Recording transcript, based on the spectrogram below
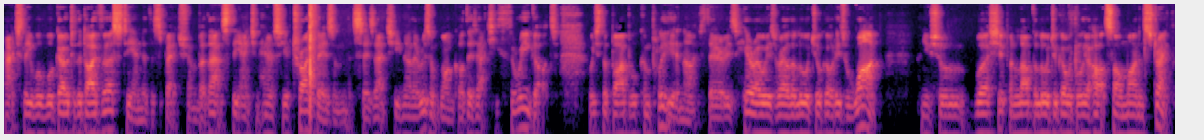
Actually, we'll, we'll go to the diversity end of the spectrum, but that's the ancient heresy of tritheism that says actually, no, there isn't one God, there's actually three gods, which the Bible completely denies. There is, Hear, O Israel, the Lord your God is one and you shall worship and love the Lord your God with all your heart, soul, mind, and strength.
